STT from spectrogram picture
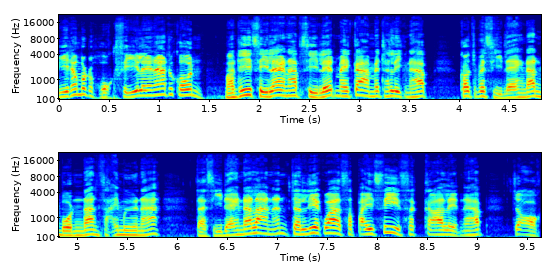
มีทั้งหมด 6 สีเลยนะทุกคน มาที่สีแรกนะครับ สีเลดไมก้าเมทัลลิกนะครับ ก็จะเป็นสีแดงด้านบนด้านซ้ายมือนะ แต่สีแดงด้านล่างนั้นจะเรียกว่าสไปซี่สกาเลตนะครับ จะออก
